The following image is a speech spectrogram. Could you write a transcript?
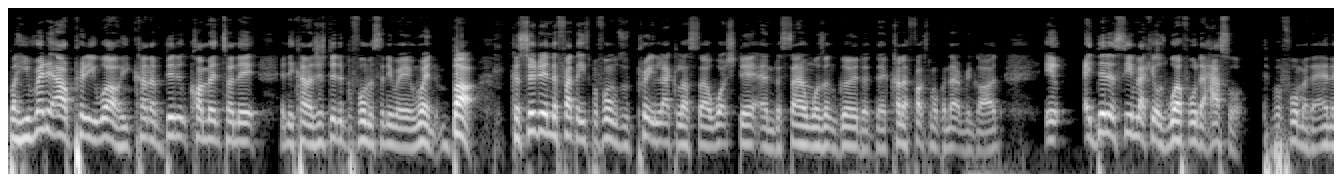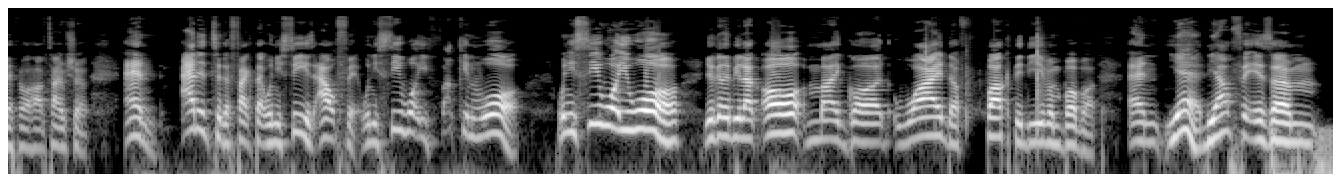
But he read it out pretty well. He kind of didn't comment on it and he kind of just did the performance anyway and went. But considering the fact that his performance was pretty lackluster, I watched it and the sound wasn't good. They kind of fucked him up in that regard. It it didn't seem like it was worth all the hassle to perform at the NFL halftime show. And added to the fact that when you see his outfit, when you see what he fucking wore, when you see what he wore, you're gonna be like, "Oh my god, why the fuck did he even bother?" And yeah, the outfit is um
